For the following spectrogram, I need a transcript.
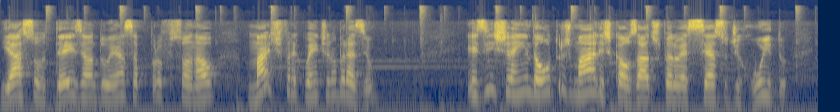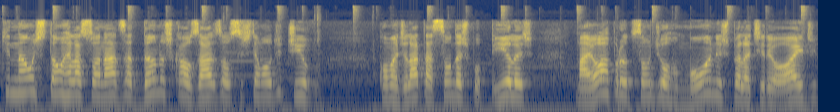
e a surdez é uma doença profissional mais frequente no Brasil. Existem ainda outros males causados pelo excesso de ruído que não estão relacionados a danos causados ao sistema auditivo, como a dilatação das pupilas, maior produção de hormônios pela tireoide,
